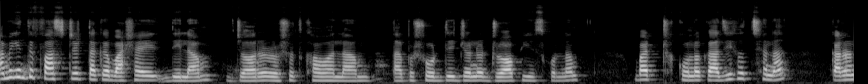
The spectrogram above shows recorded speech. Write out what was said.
আমি কিন্তু ফার্স্ট এড তাকে বাসায় দিলাম, জ্বরের ওষুধ খাওয়ালাম, তারপর সর্দির জন্য ড্রপ ইউজ করলাম। বাট কোনো কাজই হচ্ছে না, কারণ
